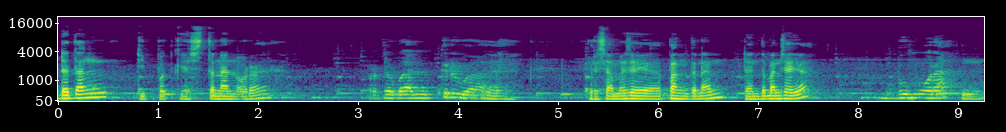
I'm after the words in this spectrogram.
datang di podcast Tenan Ora percobaan kedua Eh, bersama saya Bang Tenan dan teman saya. Bung Ora Hmm.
